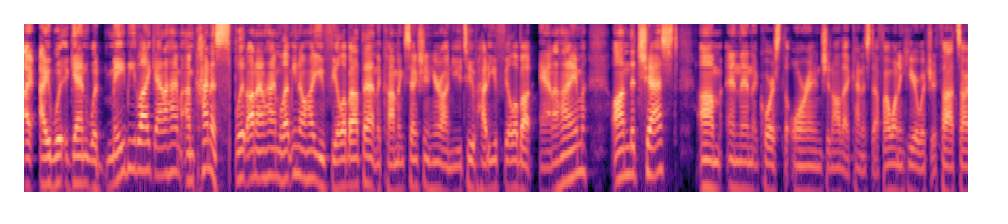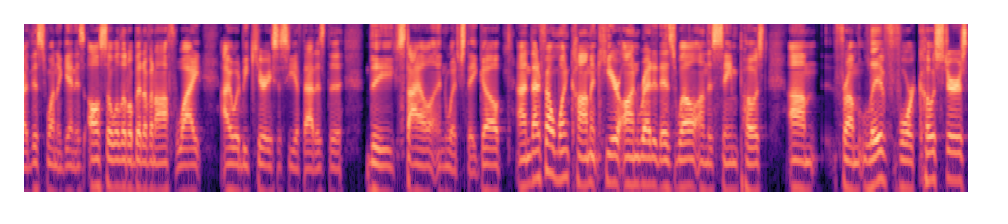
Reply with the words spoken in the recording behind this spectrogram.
I, I would again would maybe like Anaheim. I'm kind of split on Anaheim. Let me know how you feel about that in the comment section here on YouTube. How do you feel about Anaheim on the chest? Um, and then of course the orange and all that kind of stuff. I want to hear what your thoughts are. This one again is also a little bit of an off white. I would be curious to see if that is the the style in which they go. And then I found one comment here on Reddit as well on the same post. Um, from Live for Coasters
